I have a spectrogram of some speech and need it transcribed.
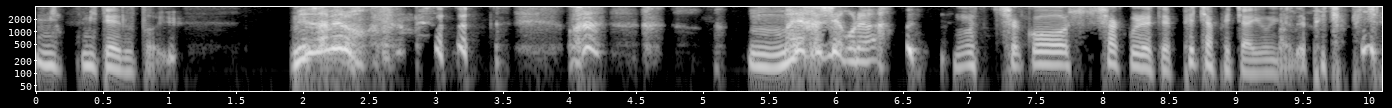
み、見てるという。目覚めろまやかしや、これは。むっちゃこう、しゃくれて、ペチャペチャ言うんやで、ペチャペチャ。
